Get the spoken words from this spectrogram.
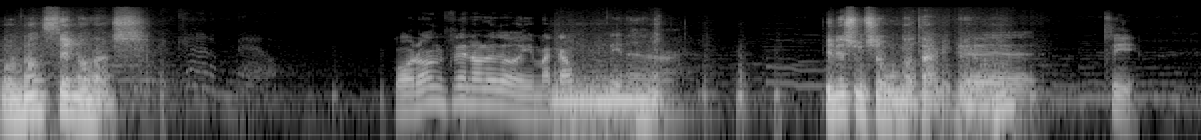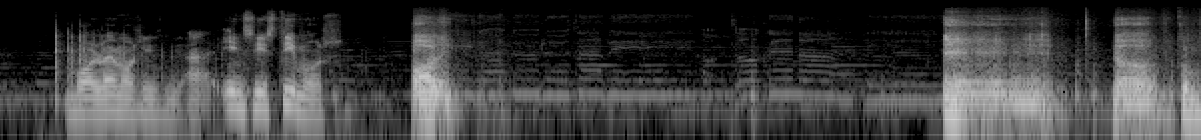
Con 11 no das. Con 11 no le doy, me cago en nada. Tienes un segundo ataque, creo, ¿no? Eh, sí. Volvemos, ah, insistimos. Ole. Eh, lo- ¿cómo,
